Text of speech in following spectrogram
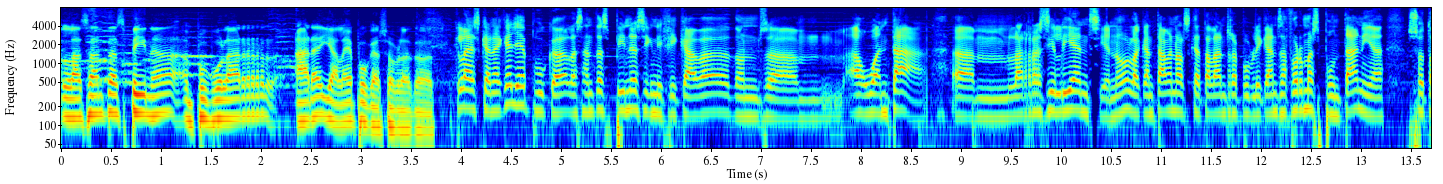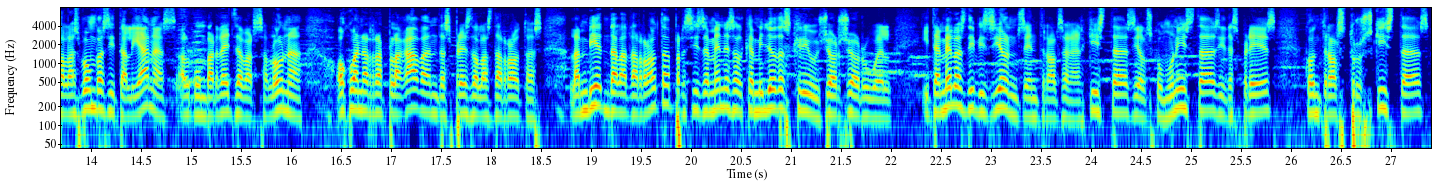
la Santa Espina, popular ara i a l'època, sobretot. Clar, és que en aquella època la Santa Espina significava doncs, um, aguantar um, la resiliència, no? La cantaven els catalans republicans de forma espontània, sota les bombes italianes, al bombardeig de Barcelona, o quan es replegaven després de les derrotes. L'ambient de la derrota, precisament, és el que millor descriu George Orwell, i també les divisions entre els anarquistes i els comunistes, i després contra els trotskistes,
